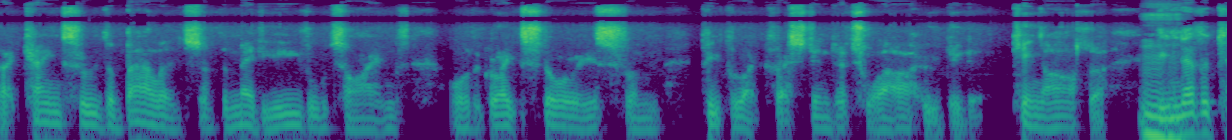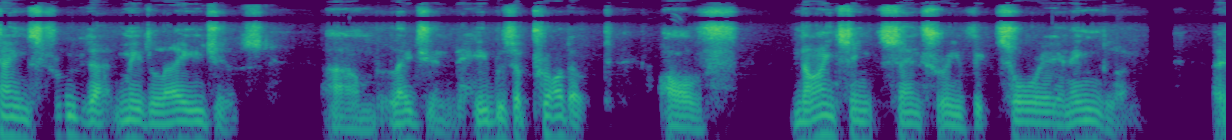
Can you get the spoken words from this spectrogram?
that came through the ballads of the medieval times or the great stories from people like Chrétien de Troyes, who did it, King Arthur. Mm-hmm. He never came through that Middle Ages um, legend. He was a product of 19th century Victorian England. Uh,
